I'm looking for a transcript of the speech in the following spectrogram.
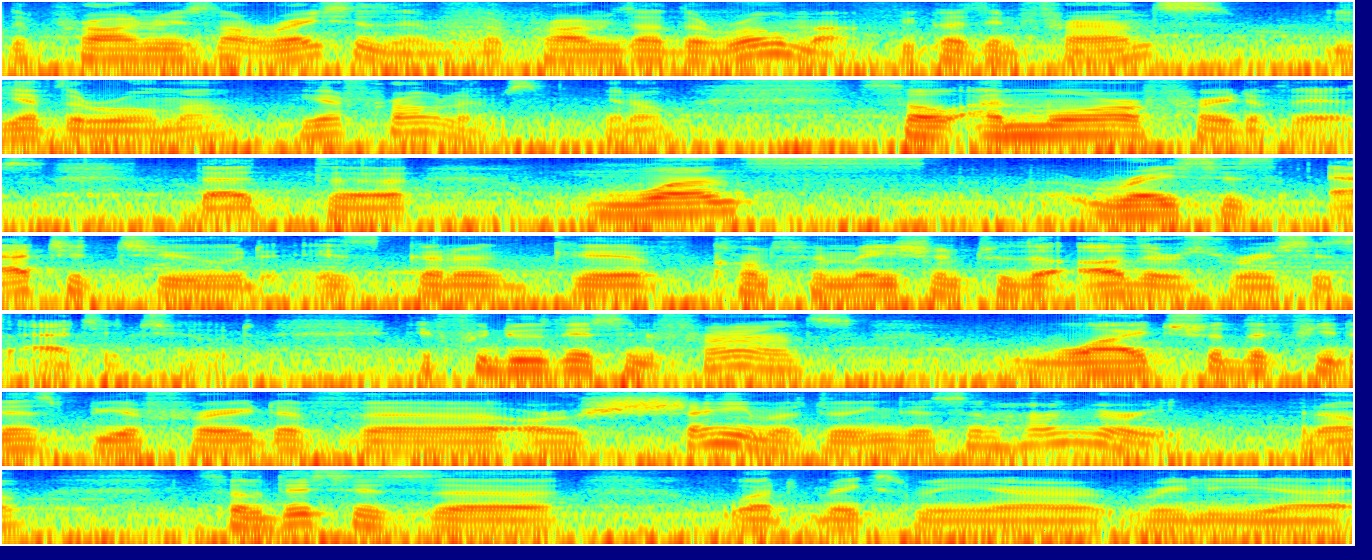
the problem is not racism. The problems are the Roma because in France you have the Roma, you have problems. You know, so I'm more afraid of this. That uh, once racist attitude is gonna give confirmation to the others' racist attitude. If we do this in France, why should the Fidesz be afraid of uh, or ashamed of doing this in Hungary? You know, so this is uh, what makes me uh, really uh,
